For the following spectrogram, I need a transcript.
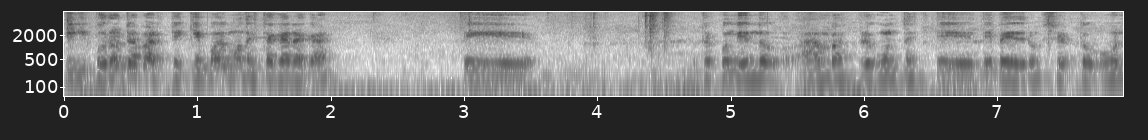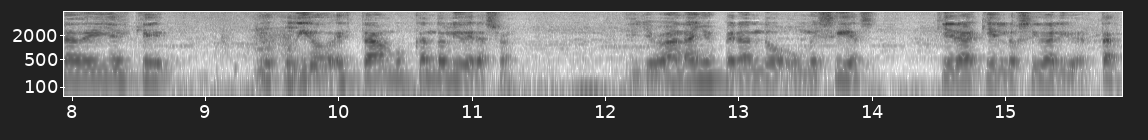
Y por otra parte, ¿qué podemos destacar acá? Eh, respondiendo a ambas preguntas eh, de Pedro, ¿cierto? Una de ellas es que los judíos estaban buscando liberación y llevaban años esperando un Mesías que era quien los iba a libertar.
